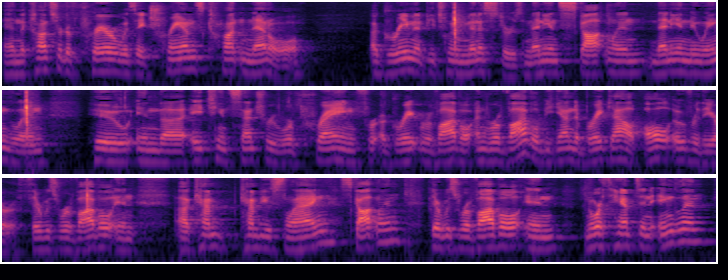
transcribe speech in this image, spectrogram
And the Concert of Prayer was a transcontinental agreement between ministers, many in Scotland, many in New England, who in the 18th century were praying for a great revival. And revival began to break out all over the earth. There was revival in uh, Cam- Cambuslang, Scotland. There was revival in Northampton, England,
